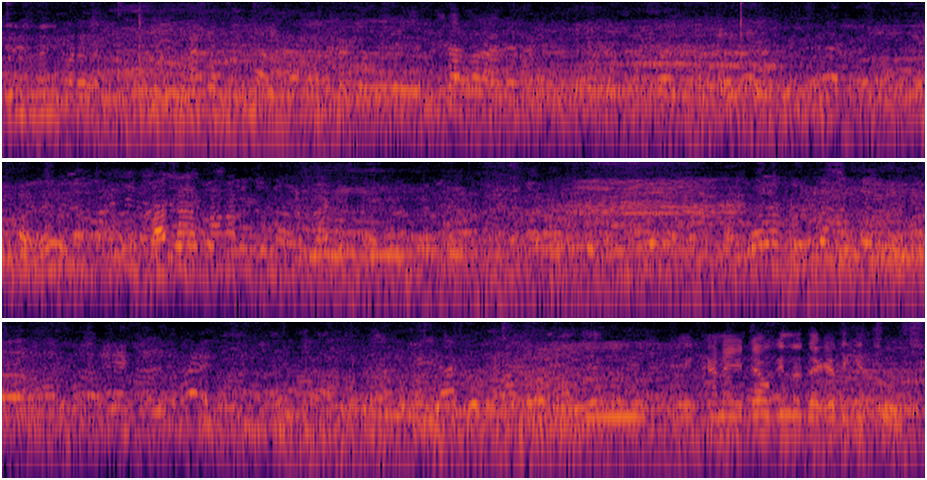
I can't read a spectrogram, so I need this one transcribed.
তিরিশ ভেঙে কটা গেল এখানে এটাও কিন্তু দেখা দেখি চলছে?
